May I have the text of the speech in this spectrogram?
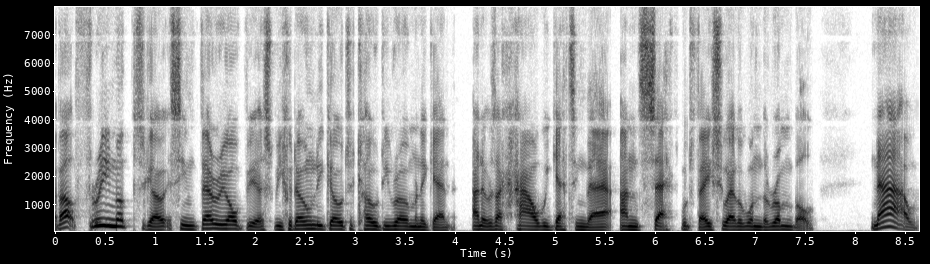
about three months ago, it seemed very obvious we could only go to Cody Roman again. And it was like, how are we getting there? And Seth would face whoever won the Rumble. Now,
